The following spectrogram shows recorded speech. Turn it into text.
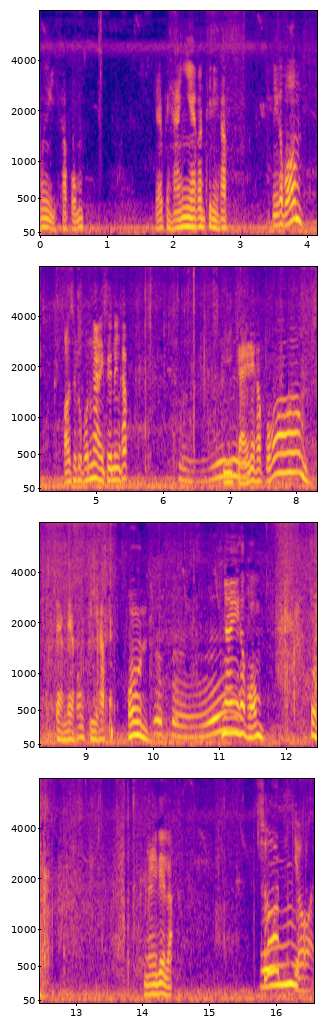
มืออีกครับผม เดี๋ยวไปหาเงียก่อนที่นี่ครับ นี่ครับผมขอสรุปผลงานอีกทีหนึงครับอืมดีใจด้วยครับผมแต้มแรกของปีครับพูนอื้อหือไงครับผมโอ้ไงได้ละ สุดยอด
